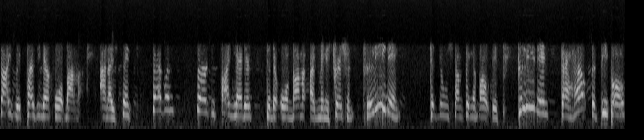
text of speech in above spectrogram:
side with President Obama, and I sent seven certified letters to the Obama administration pleading to do something about this, pleading to help the people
